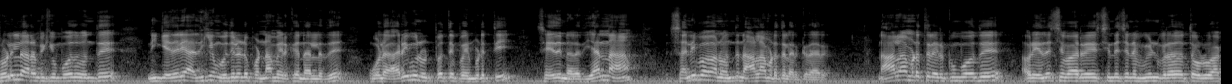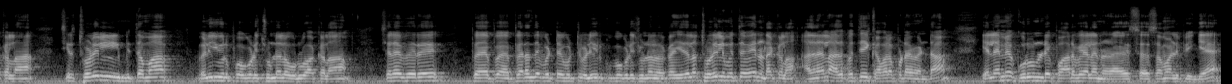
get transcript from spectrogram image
தொழில் ஆரம்பிக்கும் போது வந்து நீங்கள் எதிரே அதிகம் முதலீடு பண்ணாமல் இருக்க நல்லது. உங்களோட அறிவு நுட்பத்தை பயன்படுத்தி செய்து நல்லது. ஏன்னா சனி பகவான் வந்து நாலாம் இடத்துல இருக்கிறாரு. நாலாம் இடத்துல இருக்கும்போது அவர் என்ன செய்வார்? சின்ன சின்ன வீண் விரதத்தை உருவாக்கலாம். சில தொழில் மித்தமாக வெளியூர் போகக்கூடிய சூழ்நிலை உருவாக்கலாம். சில பேர் இப்போ இப்போ பிறந்த விட்டு விட்டு வெளியூருக்கு போகக்கூடிய சூழ்நிலை இருக்கலாம். இதெல்லாம் தொழில் நிமித்தமே நடக்கலாம். அதனால் அதை பற்றி கவலைப்பட வேண்டாம். எல்லாமே குருவனுடைய பார்வையால் நட- ச- சமாளிப்பீங்க.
